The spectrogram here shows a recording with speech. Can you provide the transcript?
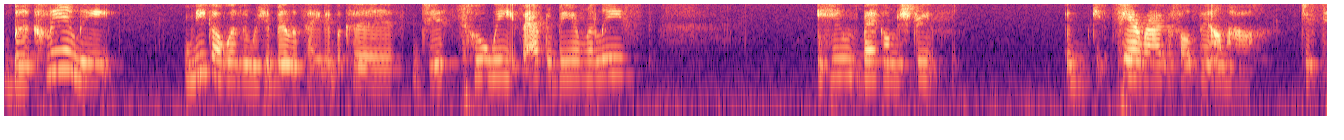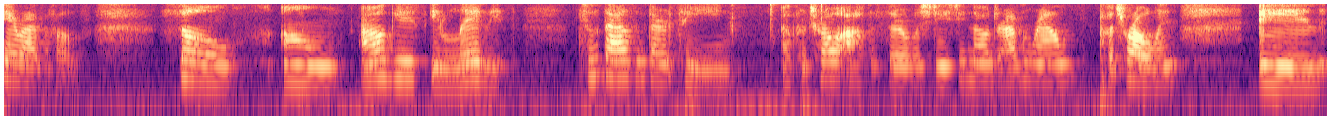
But clearly, Nikko wasn't rehabilitated because just two weeks after being released, he was back on the streets terrorizing folks in Omaha. Just terrorizing folks. So on August 11th, 2013, a patrol officer was just, you know, driving around patrolling and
